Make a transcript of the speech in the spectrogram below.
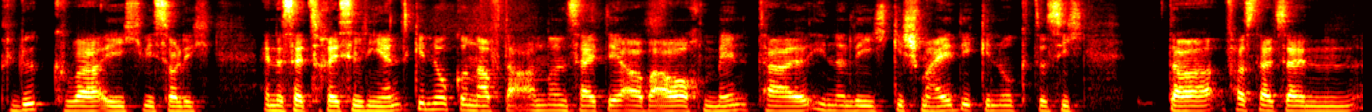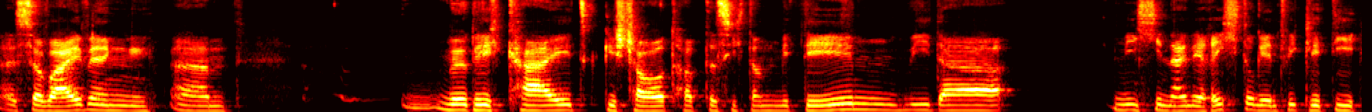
Glück war ich, wie soll ich, einerseits resilient genug und auf der anderen Seite aber auch mental, innerlich geschmeidig genug, dass ich da fast als ein Surviving ähm, Möglichkeit geschaut habe, dass ich dann mit dem wieder mich in eine Richtung entwickle, die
